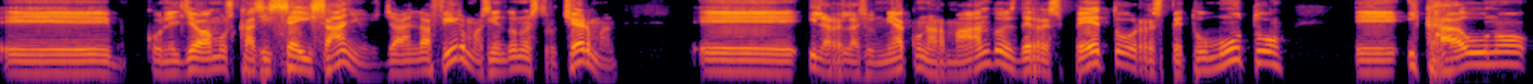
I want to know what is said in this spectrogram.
Eh, con él llevamos casi seis años ya en la firma, siendo nuestro chairman. Eh, y la relación mía con Armando es de respeto, respeto mutuo, y cada uno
